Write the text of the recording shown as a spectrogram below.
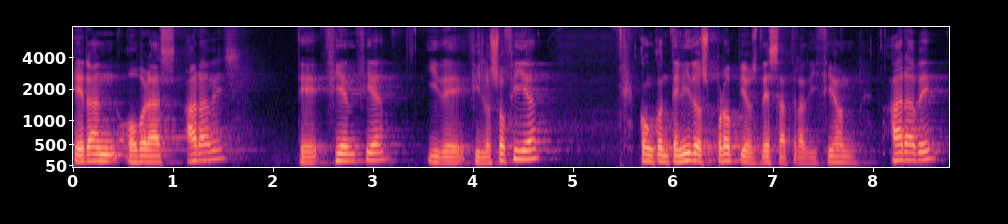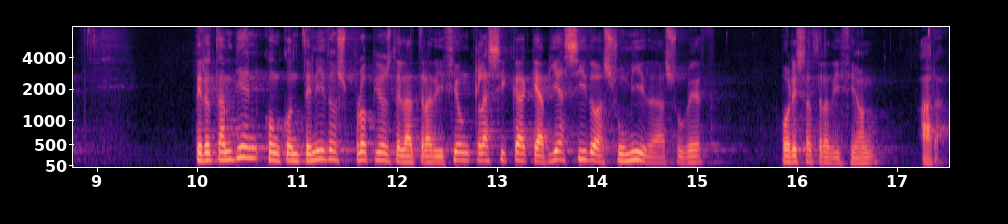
eran obras árabes de ciencia y de filosofía, con contenidos propios de esa tradición árabe, pero también con contenidos propios de la tradición clásica que había sido asumida a su vez por esa tradición árabe.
